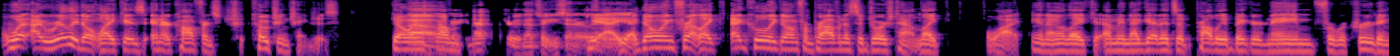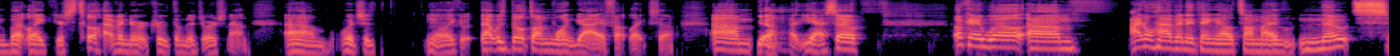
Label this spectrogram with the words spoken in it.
What I really don't like is interconference ch- coaching changes. Going Oh, from okay. That's true. That's what you said earlier. yeah, yeah, going from like Ed Cooley going from Providence to Georgetown, like why? You know, like I mean, I get it's a probably a bigger name for recruiting, but like you're still having to recruit them to Georgetown, um, which is you know like that was built on one guy. I felt like so. Um, Yeah. uh, yeah. So okay, well, um, I don't have anything else on my notes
